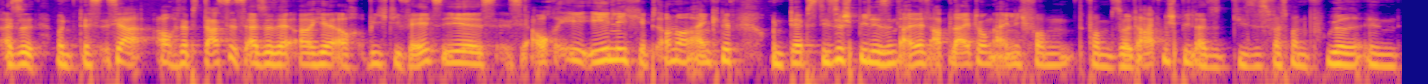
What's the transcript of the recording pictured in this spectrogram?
also, und das ist ja auch, selbst das ist also der, hier auch, wie ich die Welt sehe, ist, ist ja auch eh ähnlich, gibt auch noch einen Kniff. Und selbst diese Spiele sind alles Ableitungen eigentlich vom, vom Soldatenspiel, also dieses, was man früher in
